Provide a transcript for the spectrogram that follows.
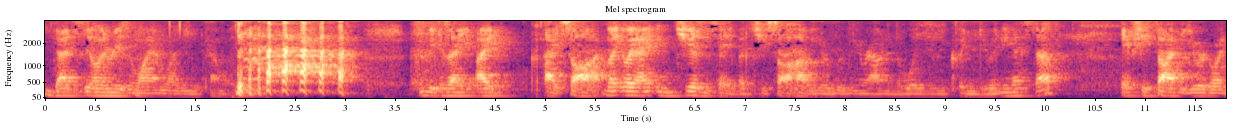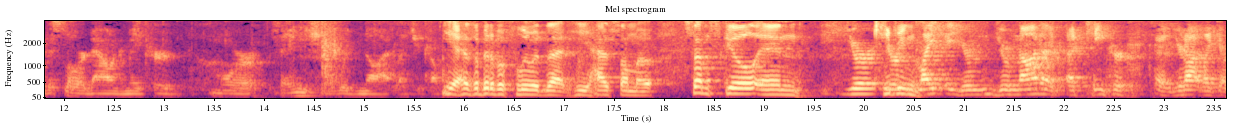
That's the only reason why I'm letting you come with me. because I, I, I saw, like, when I, she doesn't say, but she saw how you were moving around in the woods and you couldn't do any of that stuff. If she thought that you were going to slow her down or make her more thing, she would not let you come. Yeah he has a bit of a fluid that he has some uh, some skill in. You're Keeping- you're light. You're you're not a, a tinker. Uh, you're not like a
